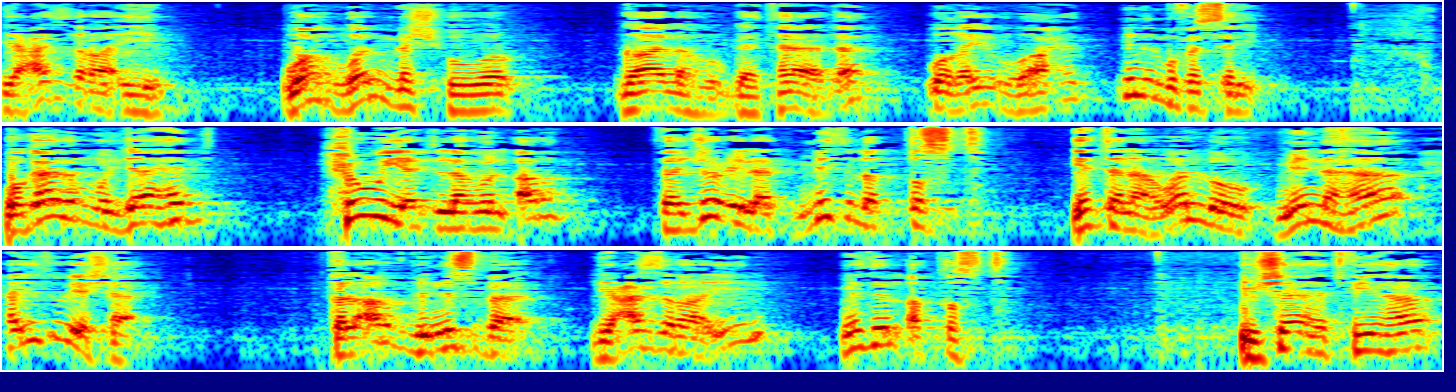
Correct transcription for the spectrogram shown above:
بعزرائيل وهو المشهور قاله قتادة وغير واحد من المفسرين. وقال مجاهد حويت له الأرض فجعلت مثل الطست. يتناول منها حيث يشاء. فالأرض بالنسبة لعزرائيل مثل الطست. يشاهد فيها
